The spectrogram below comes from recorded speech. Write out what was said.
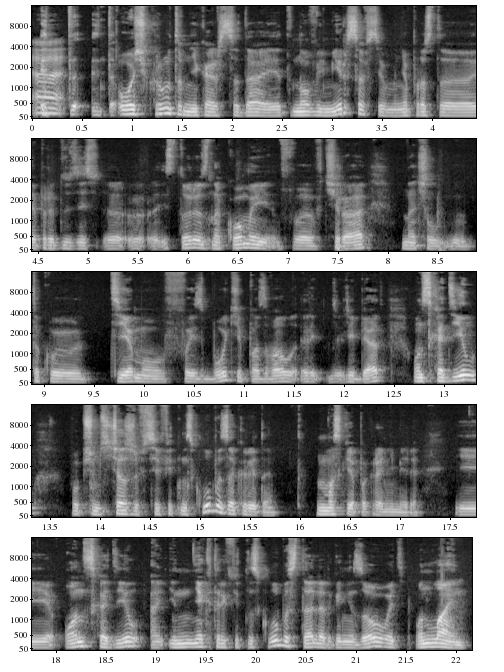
а, Это, это очень круто, мне кажется, да, и это новый мир совсем. У меня просто, я приведу здесь э, э, историю знакомый в- вчера начал э, такую тему в Фейсбуке, позвал ре- ребят. Он сходил, в общем, сейчас же все фитнес-клубы закрыты, в Москве, по крайней мере. И он сходил, а, и некоторые фитнес-клубы стали организовывать онлайн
